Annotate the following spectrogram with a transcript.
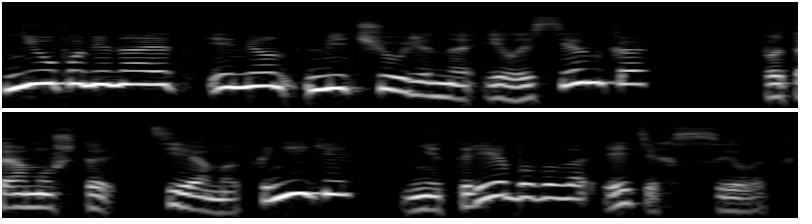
не упоминает имен Мичурина и Лысенко – потому что тема книги не требовала этих ссылок.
